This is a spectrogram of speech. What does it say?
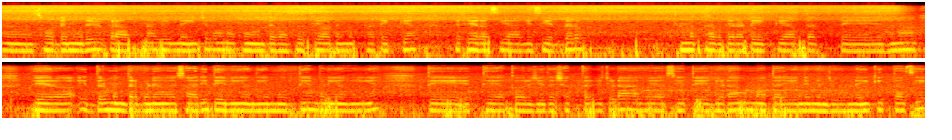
ਅਹ ਤੁਹਾਡੇ ਮੂਹਰੇ ਵੀ ਪ੍ਰਾਰਥਨਾ ਵੀ ਨਹੀਂ ਚਲਾਉਣਾ ਫੋਨ ਤੇ ਬਸ ਅਸੀਂ ਆਪਦਾ ਮੱਥਾ ਟੇਕਿਆ ਤੇ ਫਿਰ ਅਸੀਂ ਆ ਗਏ ਸੀ ਇੱਧਰ। ਮੱਥਾ ਵਗੈਰਾ ਟੇਕ ਕੇ ਆਪਦਾ ਤੇ ਹਨਾ, ਫਿਰ ਇੱਧਰ ਮੰਦਿਰ ਬਣਿਆ ਹੋਇਆ, ਸਾਰੀ ਦੇਵੀਆਂ ਦੀਆਂ ਮੂਰਤੀਆਂ ਬਣੀਆਂ ਹੋਈਆਂ। ਅਤੇ ਇੱਥੇ ਅਕਬਰ ਜੀ ਦਾ ਛੱਤਰ ਵੀ ਚੜਾਇਆ ਹੋਇਆ ਸੀ ਅਤੇ ਜਿਹੜਾ ਮਾਤਾ ਜੀ ਨੇ ਮਨਜ਼ੂਰ ਨਹੀਂ ਕੀਤਾ ਸੀ,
